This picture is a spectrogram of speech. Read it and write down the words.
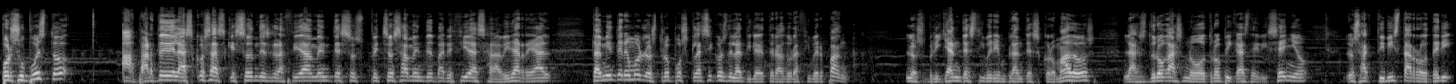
Por supuesto, aparte de las cosas que son desgraciadamente sospechosamente parecidas a la vida real, también tenemos los tropos clásicos de la literatura cyberpunk. Los brillantes ciberimplantes cromados, las drogas nootrópicas de diseño, los activistas roteri...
